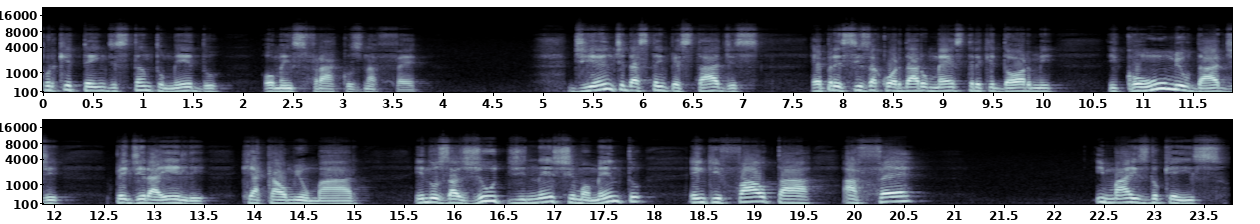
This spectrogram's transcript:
por que tendes tanto medo, homens fracos na fé? Diante das tempestades, é preciso acordar o mestre que dorme e, com humildade, pedir a ele que acalme o mar e nos ajude neste momento em que falta a fé e, mais do que isso,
